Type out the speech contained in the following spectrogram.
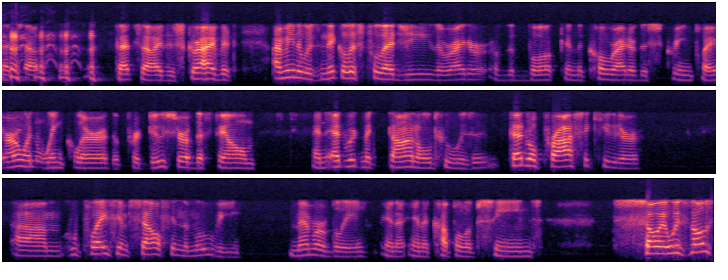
That's how that's how I describe it. I mean, it was Nicholas Pileggi, the writer of the book and the co-writer of the screenplay, Irwin Winkler, the producer of the film, and Edward McDonald, who was a federal prosecutor um, who plays himself in the movie memorably in a, in a couple of scenes. So it was those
